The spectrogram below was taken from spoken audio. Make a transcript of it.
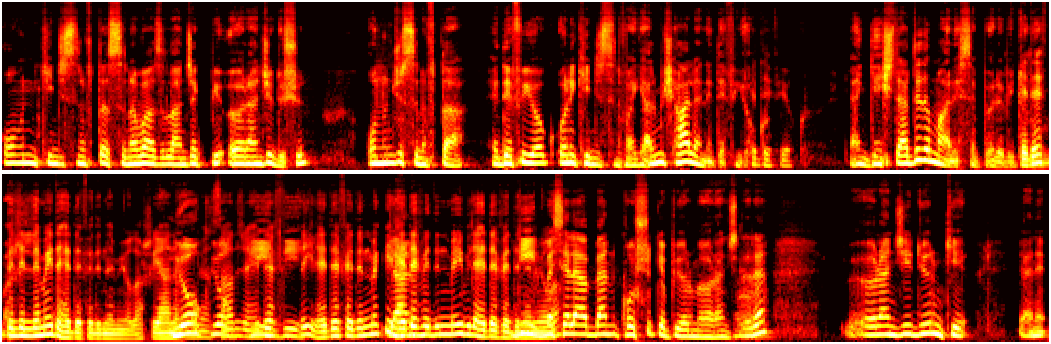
12. sınıfta sınava hazırlanacak bir öğrenci düşün. 10. sınıfta hedefi yok. 12. sınıfa gelmiş halen hedefi yok. Hedefi yok. Yani gençlerde de maalesef böyle bir durum hedef var. Hedef belirlemeyi de hedef edinemiyorlar. Yani yok yok sadece değil, hedef değil. değil. Hedef edinmek değil. Yani, hedef edinmeyi bile hedef edinemiyorlar. Değil. Mesela ben koçluk yapıyorum öğrencilere. Öğrenciye diyorum ki yani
